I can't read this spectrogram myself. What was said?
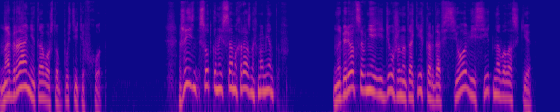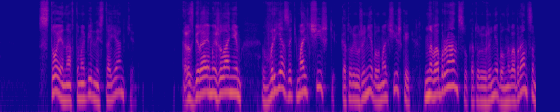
На грани того, чтобы пустить их в ход. Жизнь соткана из самых разных моментов. Наберется в ней и дюжина таких, когда все висит на волоске. Стоя на автомобильной стоянке, разбираемый желанием врезать мальчишке, который уже не был мальчишкой, новобранцу, который уже не был новобранцем,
